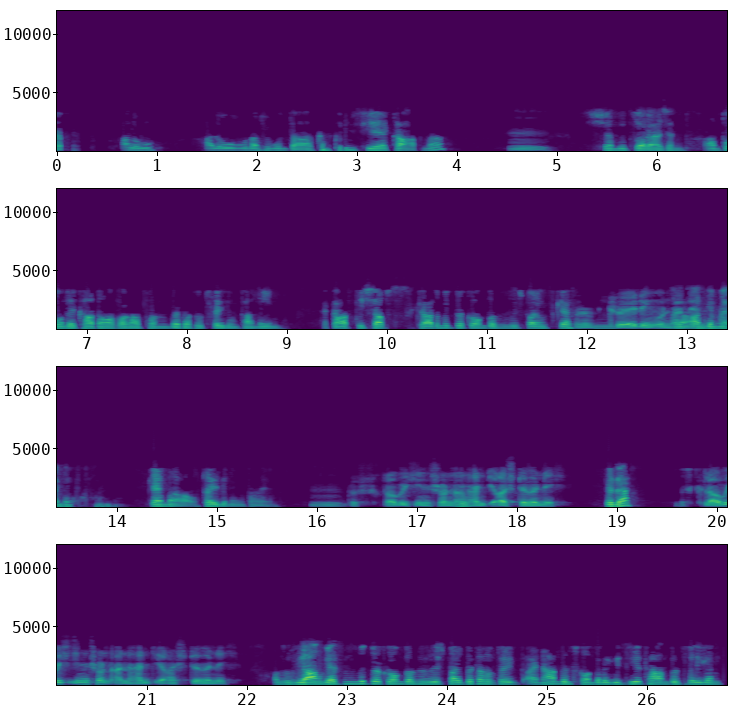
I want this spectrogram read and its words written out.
Ja. Hallo. Hallo, wunderschönen guten Tag. Grüß Sie, Herr Kartner. Mhm. Schön, Sie zu erreichen. Anton Eckhardt am Apparat von Better to Trade Unternehmen. Herr Kart, ich habe es gerade mitbekommen, dass Sie sich bei uns gestern äh, Trading-Unternehmen. angemeldet Genau, Trading Unternehmen. Hm, Das glaube ich Ihnen schon So. anhand Ihrer Stimme nicht. Bitte? Das glaube ich Ihnen schon anhand Ihrer Stimme nicht. Also Sie haben gestern mitbekommen, dass Sie sich bei Better to Trade ein Handelskonto registriert haben, deswegen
